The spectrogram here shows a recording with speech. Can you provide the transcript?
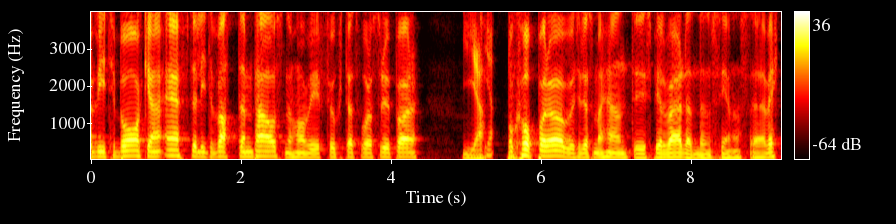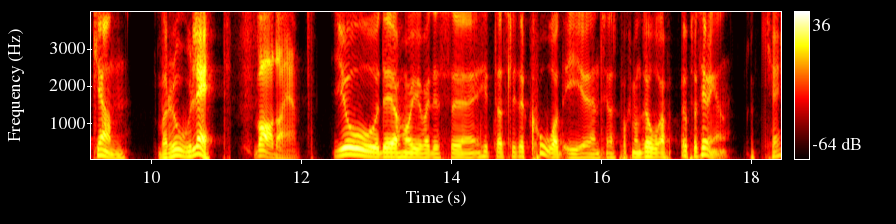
Är vi tillbaka efter lite vattenpaus. Nu har vi fuktat våra strupar. Ja. Ja. Och hoppar över till det som har hänt i spelvärlden den senaste veckan. Vad roligt! Vad har hänt? Jo, det har ju faktiskt eh, hittats lite kod i den senaste Pokémon Go-uppdateringen. Okej.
